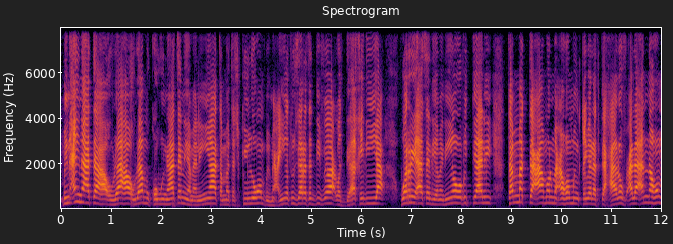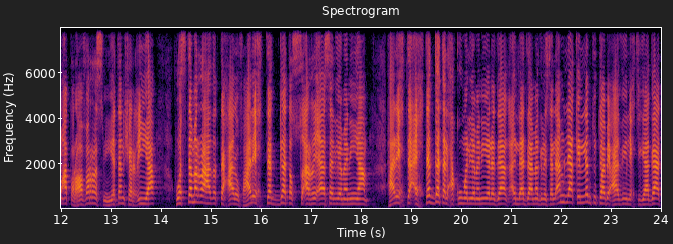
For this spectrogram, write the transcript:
من أين أتى هؤلاء؟ هؤلاء مكونات يمنية. تم تشكيلهم بمعية وزارة الدفاع والداخلية والرئاسة اليمنية وبالتالي تم التعامل معهم من قبل التحالف على أنهم أطرافا رسمية شرعية واستمر هذا التحالف. هل احتجت الرئاسة اليمنية؟ هل احتجت الحكومة اليمنية لدى لدى مجلس الأمن؟ لكن لم تتابع هذه الاحتجاجات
